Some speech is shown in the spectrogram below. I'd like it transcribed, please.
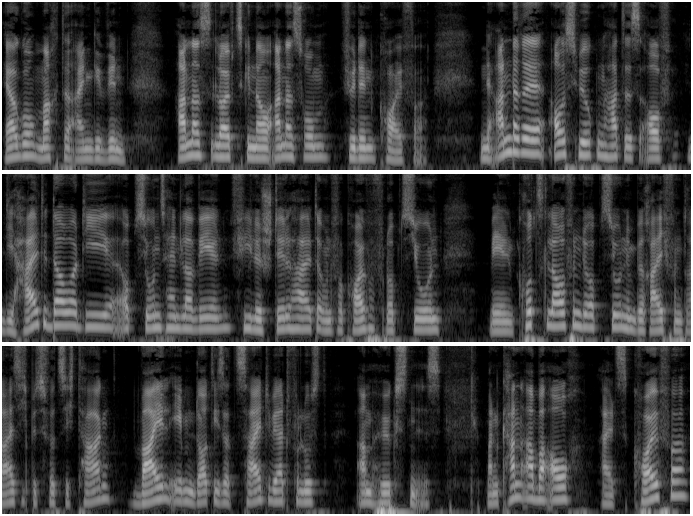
ergo macht er einen Gewinn. Anders läuft es genau andersrum für den Käufer. Eine andere Auswirkung hat es auf die Haltedauer, die Optionshändler wählen. Viele Stillhalter und Verkäufer von Optionen wählen kurzlaufende Optionen im Bereich von 30 bis 40 Tagen, weil eben dort dieser Zeitwertverlust am höchsten ist. Man kann aber auch als Käufer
